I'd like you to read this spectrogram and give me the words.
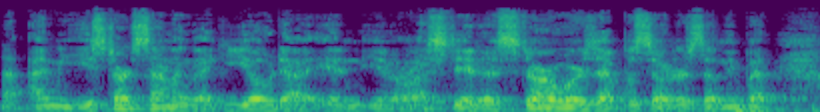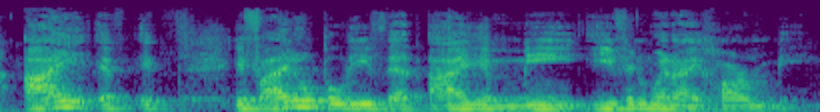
I mean, you start sounding like Yoda in you know a, in a Star Wars episode or something. But I, if, if, if I don't believe that I am me, even when I harm me,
